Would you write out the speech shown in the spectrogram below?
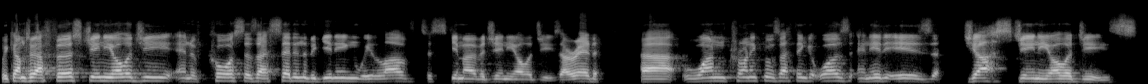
We come to our first genealogy, and of course, as I said in the beginning, we love to skim over genealogies. I read uh, 1 Chronicles, I think it was, and it is just genealogies.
